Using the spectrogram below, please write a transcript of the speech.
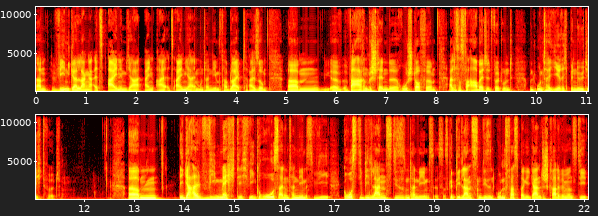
ähm, weniger lange als einem Jahr, ein, als ein Jahr im Unternehmen verbleibt. Also ähm, äh, Warenbestände, Rohstoffe, alles, was verarbeitet wird und, und unterjährig benötigt wird. Ähm, egal wie mächtig, wie groß ein Unternehmen ist, wie groß die Bilanz dieses Unternehmens ist. Es gibt Bilanzen, die sind unfassbar gigantisch, gerade wenn wir uns die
